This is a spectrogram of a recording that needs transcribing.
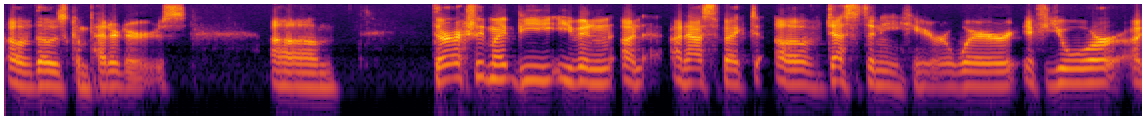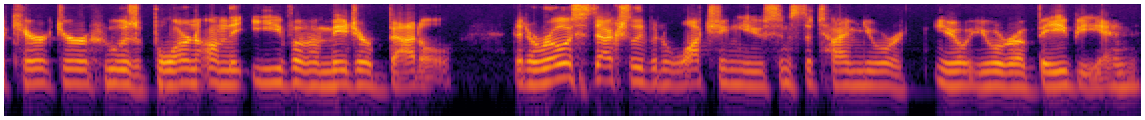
of those competitors. Um, there actually might be even an, an aspect of destiny here where if you're a character who was born on the eve of a major battle that Iroas has actually been watching you since the time you were you know you were a baby and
